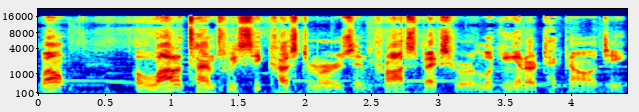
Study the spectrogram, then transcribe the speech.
Well, a lot of times we see customers and prospects who are looking at our technology,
